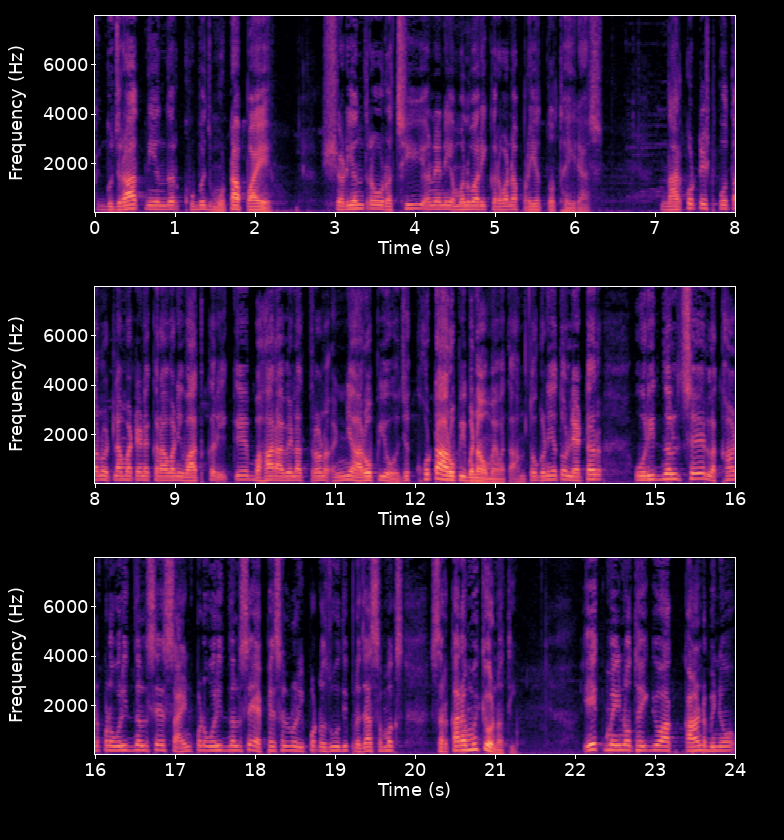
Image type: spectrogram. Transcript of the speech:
કે ગુજરાતની અંદર ખૂબ જ મોટા પાયે ષડયંત્રો રચી અને એની અમલવારી કરવાના પ્રયત્નો થઈ રહ્યા છે. નાર્કો ટેસ્ટ પોતાનો એટલા માટે એણે કરાવવાની વાત કરી કે બહાર આવેલા ત્રણ અન્ય આરોપીઓ જે ખોટા આરોપી બનાવવામાં આવ્યા હતા. આમ તો ગણીએ તો લેટર ઓરિજિનલ છે, લખાણ પણ ઓરિજિનલ છે, સાઇન પણ ઓરિજિનલ છે. એફએસએલનો રિપોર્ટ હજુ સુધી પ્રજા સમક્ષ સરકારે મૂક્યો નથી. એક મહિનો થઈ ગયો આ કાંડ બન્યો.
